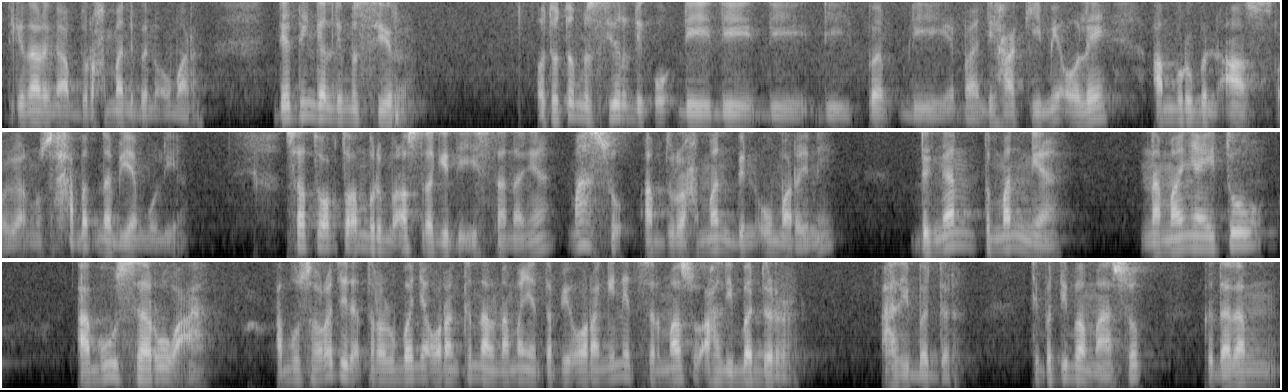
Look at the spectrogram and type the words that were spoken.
Dikenal dengan Abdurrahman bin Umar. Dia tinggal di Mesir. Waktu itu Mesir di, di, di, di, di, di, apa, dihakimi oleh Amr bin As. Sahabat Nabi yang mulia. Satu waktu Amr bin As lagi di istananya, masuk Abdurrahman bin Umar ini dengan temannya. Namanya itu Abu Saru'ah. Abu Saru'ah tidak terlalu banyak orang kenal namanya, tapi orang ini termasuk ahli Badr. Ahli Badr. Tiba-tiba masuk ke dalam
